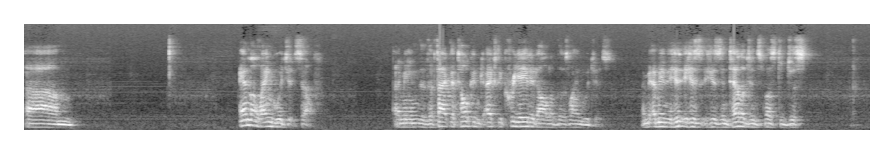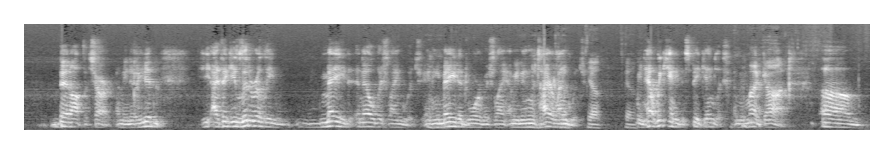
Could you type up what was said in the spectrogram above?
um, and the language itself. I mean, the, the fact that Tolkien actually created all of those languages. I mean, I mean, his his intelligence must have just been off the chart. I mean, he didn't. He, I think he literally made an Elvish language, and he made a Dwarvish language. I mean, an entire language. Yeah, yeah. I mean, hell, we can't even speak English. I mean, my God. Um,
